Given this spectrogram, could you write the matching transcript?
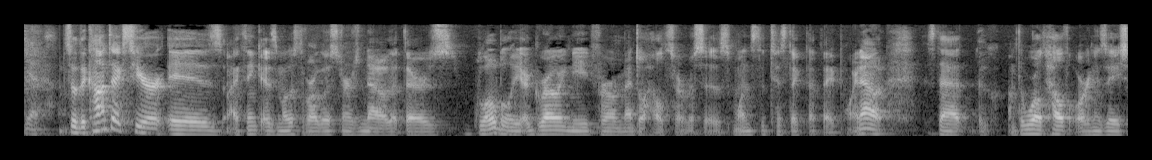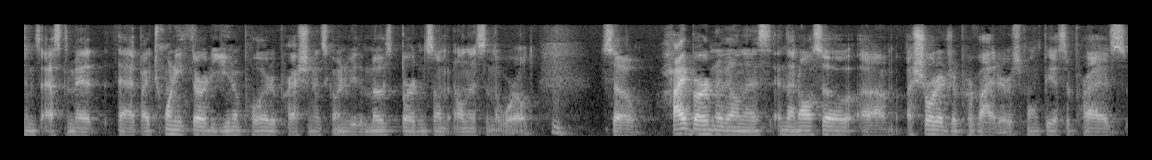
Yes. So the context here is, I think, as most of our listeners know, that there's globally a growing need for mental health services. One statistic that they point out is that the World Health Organization's estimate that by 2030, unipolar depression is going to be the most burdensome illness in the world. So high burden of illness, and then also um, a shortage of providers won't be a surprise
